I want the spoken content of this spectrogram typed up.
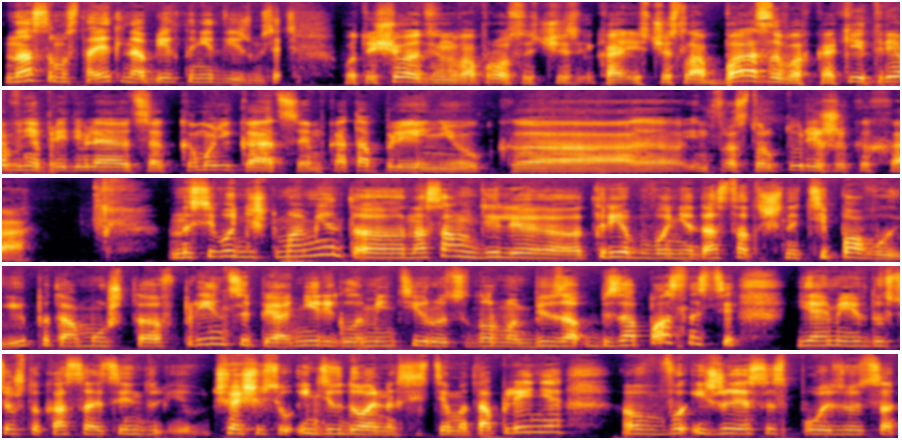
на самостоятельные объекты недвижимости. Вот еще один вопрос из числа базовых какие требования предъявляются к коммуникациям, к отоплению, к э, инфраструктуре ЖКХ? На сегодняшний момент, э, на самом деле, требования достаточно типовые, потому что, в принципе, они регламентируются нормами безопасности. Я имею в виду все, что касается чаще всего индивидуальных систем отопления в ИЖС используются.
